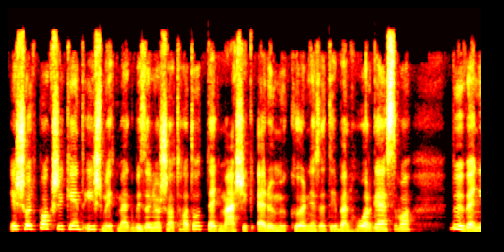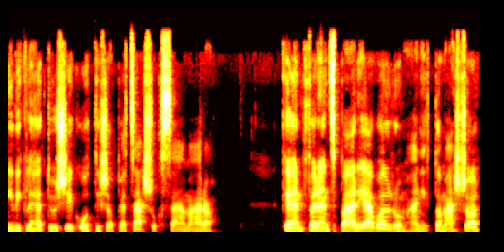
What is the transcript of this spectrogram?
és hogy paksiként ismét megbizonyosodhatott egy másik erőmű környezetében horgászva, bőven nyílik lehetőség ott is a pecások számára. Kern Ferenc párjával, Romhányi Tamással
